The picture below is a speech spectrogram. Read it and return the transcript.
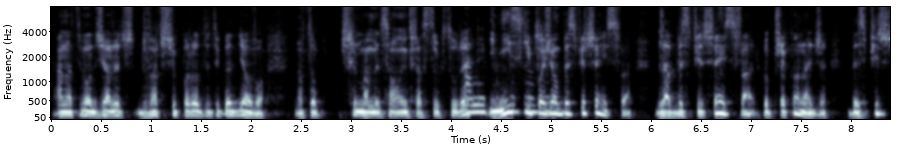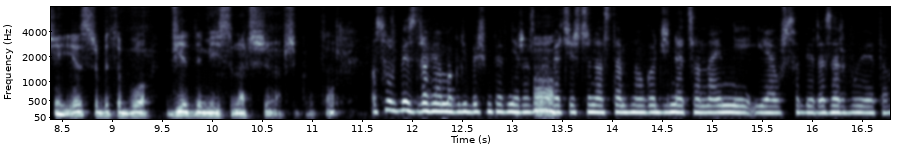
a na tym oddziale dwa, trzy porody tygodniowo. No to trzymamy całą infrastrukturę i niski poziom bezpieczeństwa. Dla bezpieczeństwa, tylko przekonać, że bezpieczniej jest, żeby to było w jednym miejscu na trzy na przykład. Tak? O służbie zdrowia moglibyśmy pewnie rozmawiać jeszcze następną godzinę co najmniej i ja już sobie rezerwuję to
